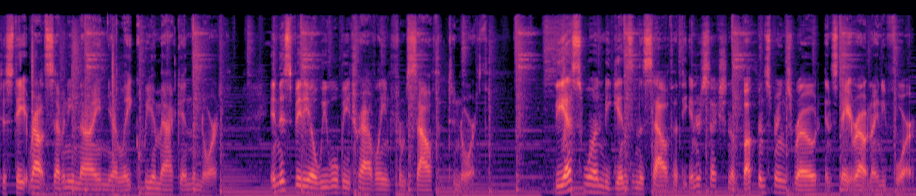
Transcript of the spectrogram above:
to State Route 79 near Lake Cuyamaca in the north. In this video, we will be traveling from south to north. The S1 begins in the south at the intersection of Buckman Springs Road and State Route 94.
